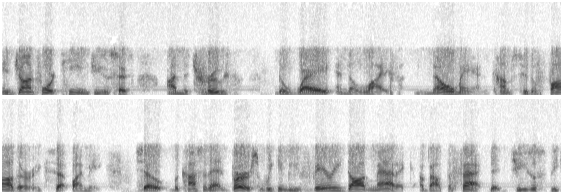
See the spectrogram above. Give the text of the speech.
In John 14, Jesus says, I'm the truth, the way, and the life. No man comes to the Father except by me. So, because of that verse, we can be very dogmatic about the fact that Jesus is the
